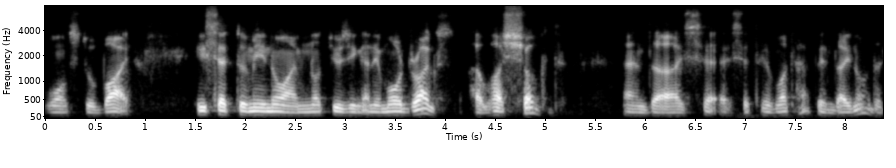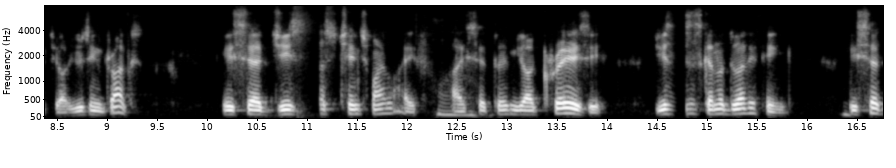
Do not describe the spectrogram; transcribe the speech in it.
wants to buy. He said to me, No, I'm not using any more drugs. I was shocked. And uh, I, said, I said to him, What happened? I know that you are using drugs. He said, Jesus changed my life. Wow. I said to him, You are crazy. Jesus cannot do anything. He said,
